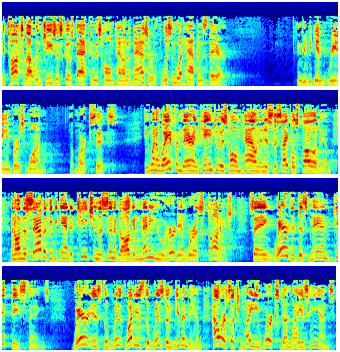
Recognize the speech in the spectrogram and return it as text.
it talks about when Jesus goes back to his hometown of Nazareth. Listen what happens there. I'm going to begin reading in verse 1 of Mark 6. He went away from there and came to his hometown and his disciples followed him. And on the Sabbath he began to teach in the synagogue and many who heard him were astonished, saying, Where did this man get these things? Where is the, what is the wisdom given to him? How are such mighty works done by his hands?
